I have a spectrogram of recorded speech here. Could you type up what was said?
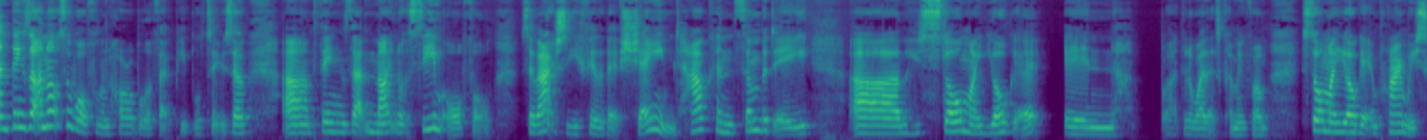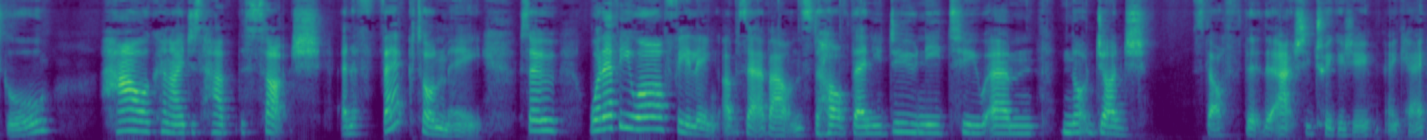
and things that are not so awful and horrible affect people too. So um, things that might not seem awful. So actually you feel a bit shamed. How can somebody um, who stole my yogurt in, I don't know where that's coming from, stole my yogurt in primary school, how can I just have such an effect on me? So whatever you are feeling upset about and stuff, then you do need to um, not judge stuff that, that actually triggers you, okay?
